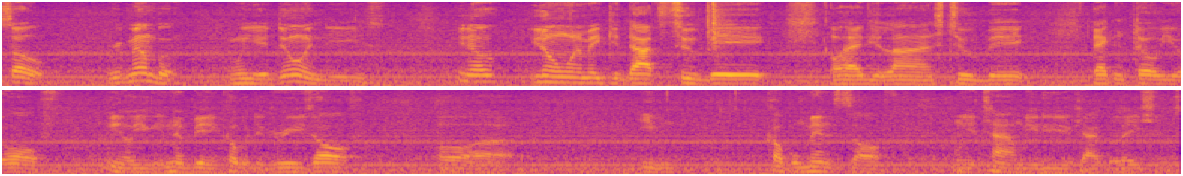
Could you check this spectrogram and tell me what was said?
So remember when you're doing these, you know, you don't want to make your dots too big or have your lines too big. That can throw you off. You know, you end up being a couple degrees off or uh, even a couple minutes off on your time when you do your calculations.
